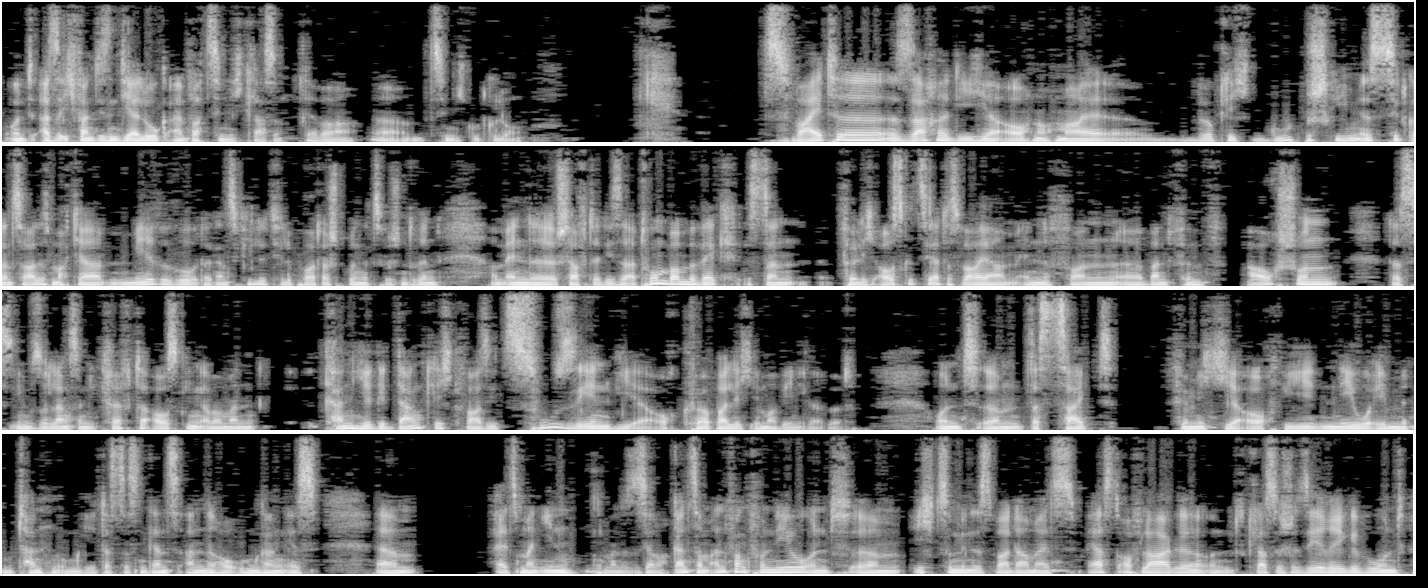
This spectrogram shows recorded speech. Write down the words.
Und also ich fand diesen Dialog einfach ziemlich klasse. Der war ähm, ziemlich gut gelungen. Zweite Sache, die hier auch nochmal äh, wirklich gut beschrieben ist, Sid Gonzalez macht ja mehrere oder ganz viele Teleportersprünge zwischendrin. Am Ende schafft er diese Atombombe weg, ist dann völlig ausgezehrt. Das war ja am Ende von äh, Band 5 auch schon, dass ihm so langsam die Kräfte ausgingen, aber man kann hier gedanklich quasi zusehen, wie er auch körperlich immer weniger wird. Und ähm, das zeigt für mich hier auch, wie Neo eben mit Mutanten umgeht, dass das ein ganz anderer Umgang ist, ähm, als man ihn, ich meine, das ist ja noch ganz am Anfang von Neo und ähm, ich zumindest war damals Erstauflage und klassische Serie gewohnt.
